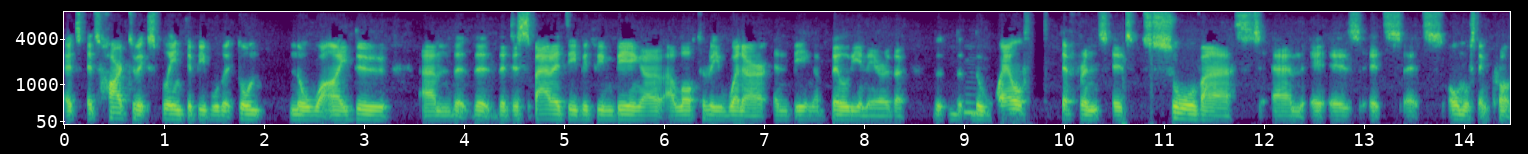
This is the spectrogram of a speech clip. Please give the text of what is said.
it's it's hard to explain to people that don't know what I do. Um, the, the the disparity between being a, a lottery winner and being a billionaire, the the, mm. the wealth difference is so vast, and it is it's it's almost uh,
